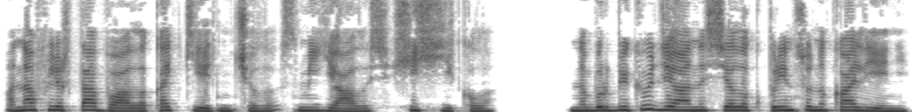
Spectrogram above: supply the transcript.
Она флиртовала, кокетничала, смеялась, хихикала, на барбекю Диана села к принцу на колени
